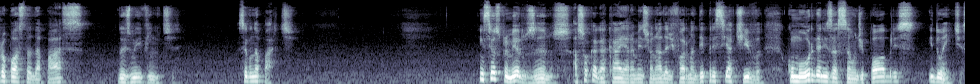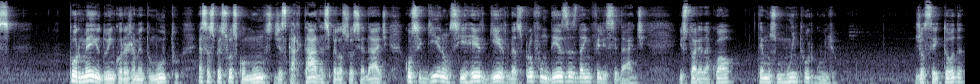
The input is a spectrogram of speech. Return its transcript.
Proposta da Paz 2020 Segunda parte Em seus primeiros anos, a Soka Gakkai era mencionada de forma depreciativa como organização de pobres e doentes. Por meio do encorajamento mútuo, essas pessoas comuns, descartadas pela sociedade, conseguiram se reerguer das profundezas da infelicidade, história da qual temos muito orgulho. Josei Toda,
